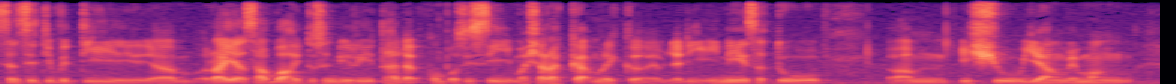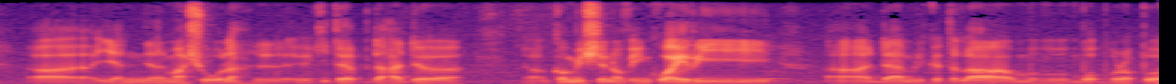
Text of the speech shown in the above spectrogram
sensitiviti um, rakyat Sabah itu sendiri terhadap komposisi masyarakat mereka. Jadi ini satu um, isu yang memang uh, yang, yang masyur lah. Kita dah ada uh, commission of inquiry uh, dan mereka telah membuat beberapa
